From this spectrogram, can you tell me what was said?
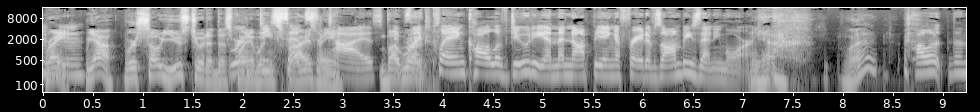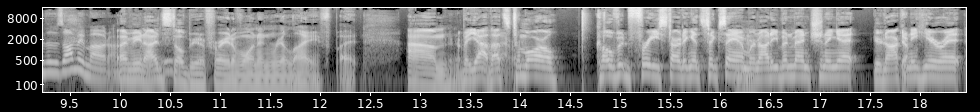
Right. Yeah. We're so used to it at this We're point, it wouldn't surprise me. desensitized. But it's we're. like playing Call of Duty and then not being afraid of zombies anymore. yeah. What? Call it then the zombie mode. I mean, I'd still be afraid of one in real life, but um, but yeah, that's tomorrow. COVID free starting at 6 a.m. We're not even mentioning it. You're not going to Yep. hear it.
